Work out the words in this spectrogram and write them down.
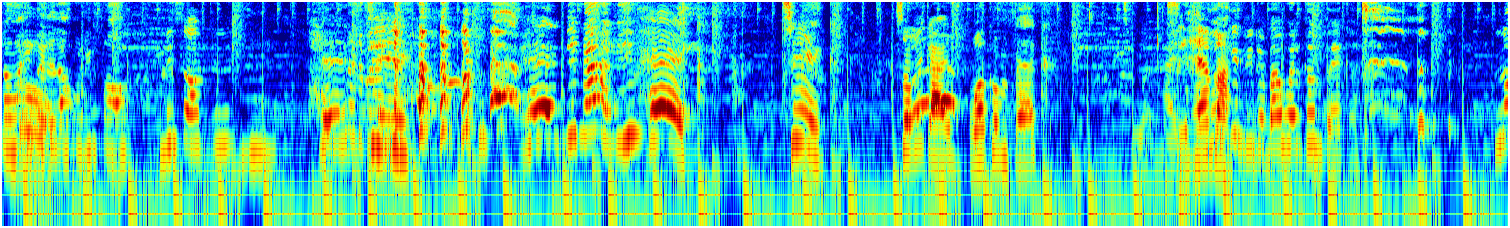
No. Hectic. Heck. Hectic. So, okay, guys, welcome back. See, Heather. Give you the bar, welcome back. no.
